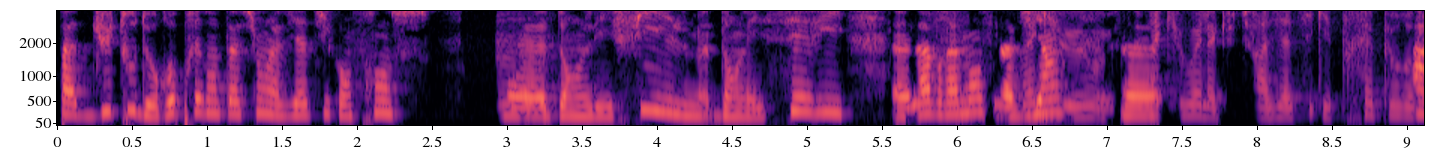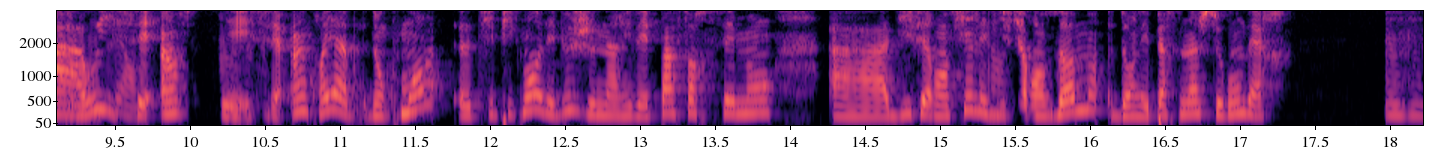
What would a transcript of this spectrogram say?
pas du tout de représentation asiatique en France euh, mmh. dans les films, dans les séries. Euh, là, vraiment, ça vient. C'est vrai que ouais, la culture asiatique est très peu représentée. Ah oui, c'est c'est incroyable. Donc moi, euh, typiquement, au début, je n'arrivais pas forcément à différencier les différents hommes dans les personnages secondaires. Mmh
